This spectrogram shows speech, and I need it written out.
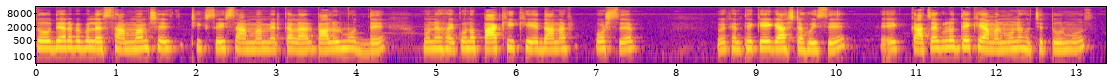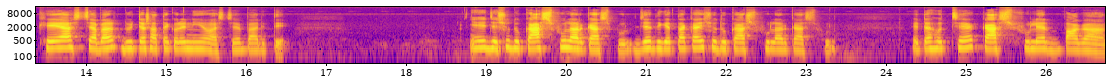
সৌদি আরবে বলে সাম্মাম, সেই, ঠিক সেই সাম্মামের কালার, বালুর মধ্যে মনে হয় কোনো পাখি খেয়ে দানা পড়ছে। ওইখান থেকে এই গাছটা হয়েছে এই কাঁচাগুলো দেখে আমার মনে হচ্ছে তরমুজ। খেয়ে আসছে আবার দুইটা সাথে করে নিয়েও আসছে বাড়িতে। এই যে শুধু কাশফুল আর কাশফুল, যেদিকে তাকাই শুধু কাশফুল আর কাশফুল। এটা হচ্ছে কাশফুলের বাগান।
